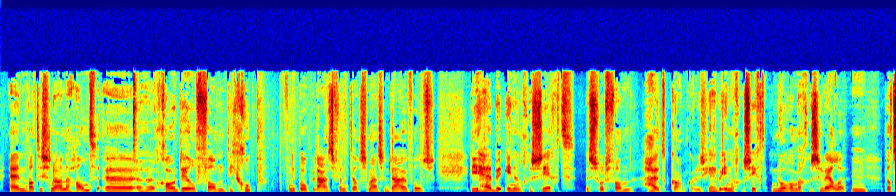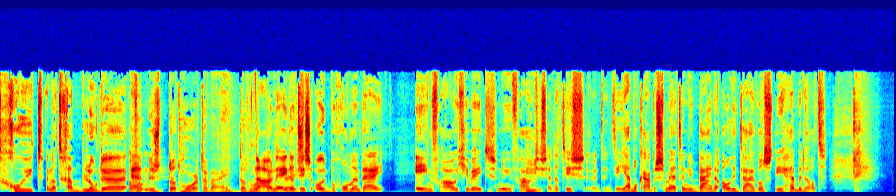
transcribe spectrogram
En wat is er nou aan de hand? een groot deel van die groep van die populatie van de Tasmaanse duivels... die hebben in hun gezicht een soort van huidkanker. Dus die hebben in hun gezicht enorme gezwellen. Mm. Dat groeit en dat gaat bloeden. Dat, en... Dus dat hoort erbij? Dat hoort nou bij nee, dat is ooit begonnen bij één vrouwtje, weten ze nu, vrouwtjes. Mm. En dat is, die hebben elkaar besmet. En nu bijna al die duivels, die hebben dat.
